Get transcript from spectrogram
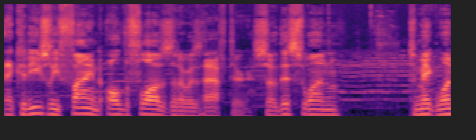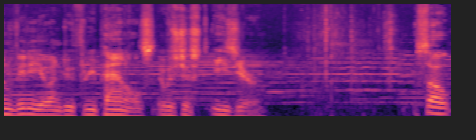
and could easily find all the flaws that I was after. So this one, to make one video and do three panels, it was just easier. So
